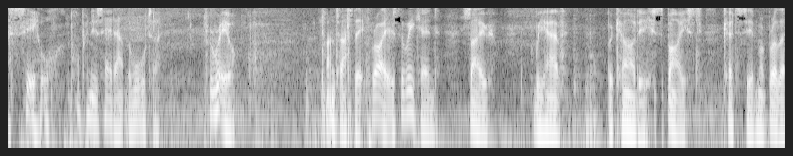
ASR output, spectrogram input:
a seal popping his head out the water. For real. Fantastic. Right, it's the weekend. So, we have Bacardi spiced, courtesy of my brother.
